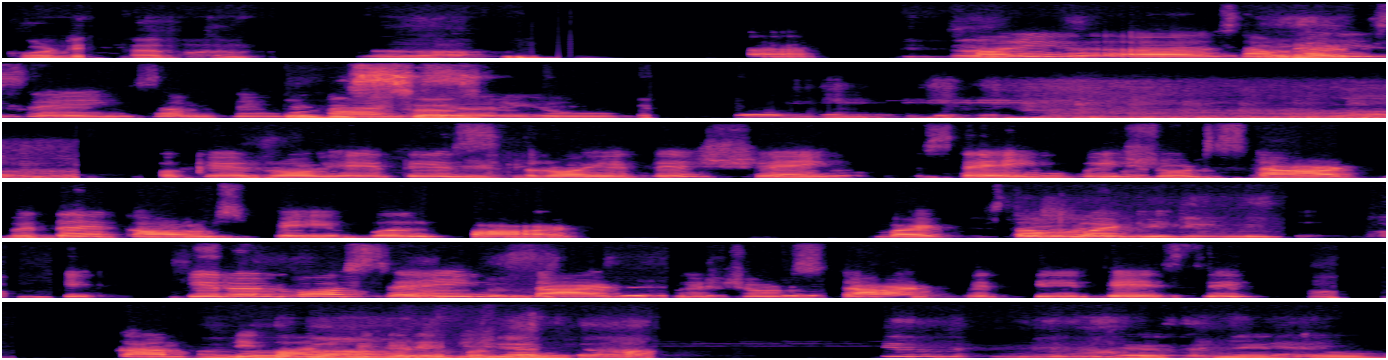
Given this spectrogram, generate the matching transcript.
Koti Sorry, uh, someone is saying something, we can't hear you. Okay, Rohit is, Rohit is saying, saying we should start with the accounts payable part. But somebody, Kiran was saying that we should start with the basic company configuration. Yes, Neetu.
